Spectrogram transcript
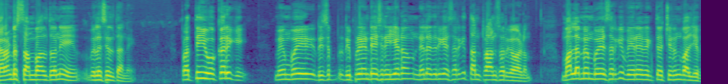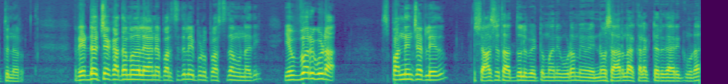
కరెంటు స్తంభాలతోని విలసిల్తాయి ప్రతి ఒక్కరికి మేము పోయి రిప్రజెంటేషన్ ఇవ్వడం నెల తిరిగేసరికి తను ట్రాన్స్ఫర్ కావడం. మళ్ళీ మేము పోయేసరికి వేరే వ్యక్తి వచ్చిందని వాళ్ళు చెప్తున్నారు. రెడ్ వచ్చే కథ మొదలే అనే పరిస్థితిలో ఇప్పుడు ప్రస్తుతం ఉన్నది. ఎవ్వరు కూడా స్పందించట్లేదు. శాశ్వత అద్దులు పెట్టమని కూడా మేము ఎన్నోసార్లు ఆ కలెక్టర్ గారికి కూడా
